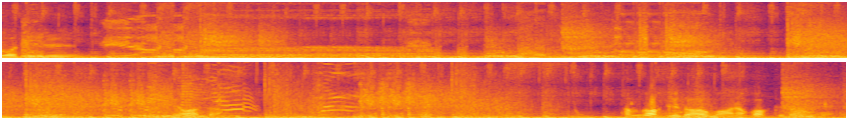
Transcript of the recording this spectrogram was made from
어딜 한 것 같기도 하고 안 한 것 같기도 하고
